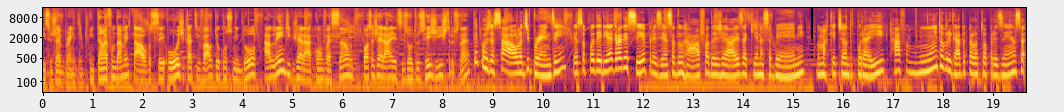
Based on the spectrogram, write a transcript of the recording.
isso já é branding. Então é fundamental você hoje cativar o teu consumidor além de gerar conversão, possa gerar esses outros registros, né? Depois dessa aula de branding, eu só poderia agradecer a presença do Rafa, dois reais, aqui na CBN, no Marqueteando por aí. Rafa, muito obrigada pela tua presença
